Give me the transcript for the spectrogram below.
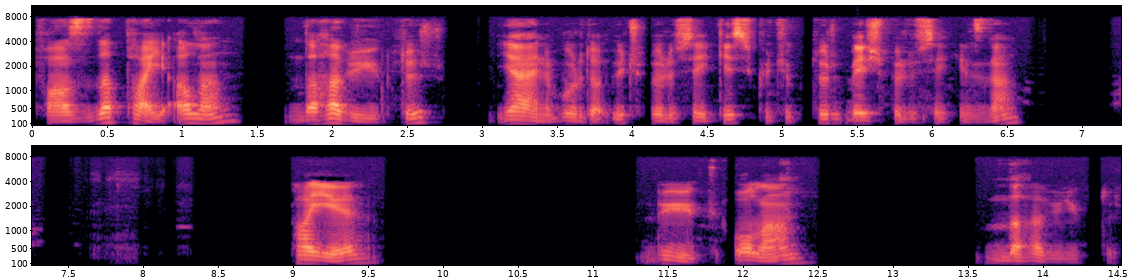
fazla pay alan daha büyüktür. Yani burada 3 bölü 8 küçüktür 5 bölü 8'den. Payı büyük olan daha büyüktür.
